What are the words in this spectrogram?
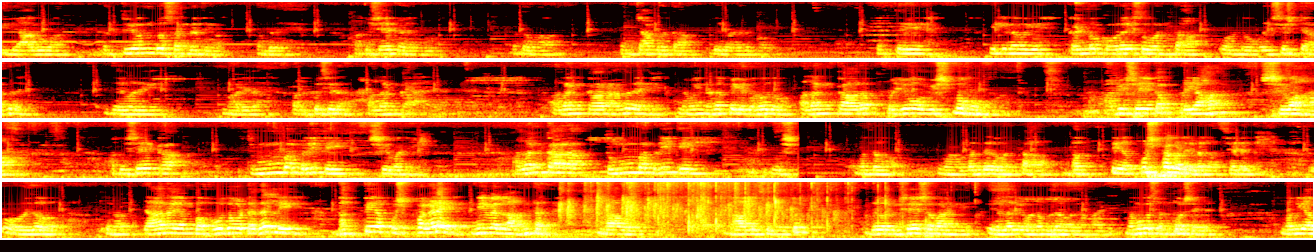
ಇಲ್ಲಿ ಆಗುವ ಪ್ರತಿಯೊಂದು ಸಂಗತಿಗಳು, ಅಂದರೆ ಅಭಿಷೇಕ ಇರ್ಬೋದು, ಅಥವಾ ಪಂಚಾಮೃತ ಇರ್ಬೋದು. ಮತ್ತು ಇಲ್ಲಿ ನಮಗೆ ಕಣ್ಣು ಕೋರೈಸುವಂತಹ ಒಂದು ವೈಶಿಷ್ಟ್ಯ ಆದರೆ ದೇವರಿಗೆ ಮಾಡಿದ, ಅರ್ಪಿಸಿದ ಅಲಂಕಾರ. ಅಲಂಕಾರ ಅಂದರೆ ನಮಗೆ ನೆನಪಿಗೆ ಬರೋದು ಅಲಂಕಾರ ಪ್ರಿಯೋ ವಿಷ್ಣು. ಅಭಿಷೇಕ ಪ್ರಿಯ ಶಿವ. ಅಭಿಷೇಕ ತುಂಬ ಪ್ರೀತಿ ಶಿವನಿಗೆ. ಅಲಂಕಾರ ತುಂಬ ಪ್ರೀತಿ ಒಂದು ಬಂದಿರುವಂತಹ ಭಕ್ತಿಯ ಪುಷ್ಪಗಳು ಸೇರಿ ಇದು ಜ್ಞಾನ ಎಂಬ ಹೂದೋಟದಲ್ಲಿ ಭಕ್ತಿಯ ಪುಷ್ಪಗಳೇ ನೀವೆಲ್ಲ ಅಂತ ನಾವು ಭಾವಿಸಿಬಿಟ್ಟು ದೇವರು ವಿಶೇಷವಾಗಿ ಎಲ್ಲರಿಗೂ ಅನುಗ್ರಹವನ್ನು ಮಾಡಿ. ನಮಗೂ ಸಂತೋಷ ಇದೆ. ನಮಗೆ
